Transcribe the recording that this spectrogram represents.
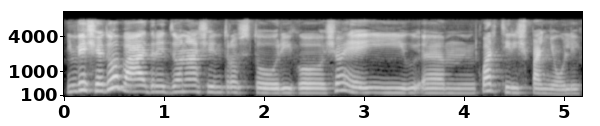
Invece tuo padre zona centro storico, cioè i ehm, quartieri spagnoli.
